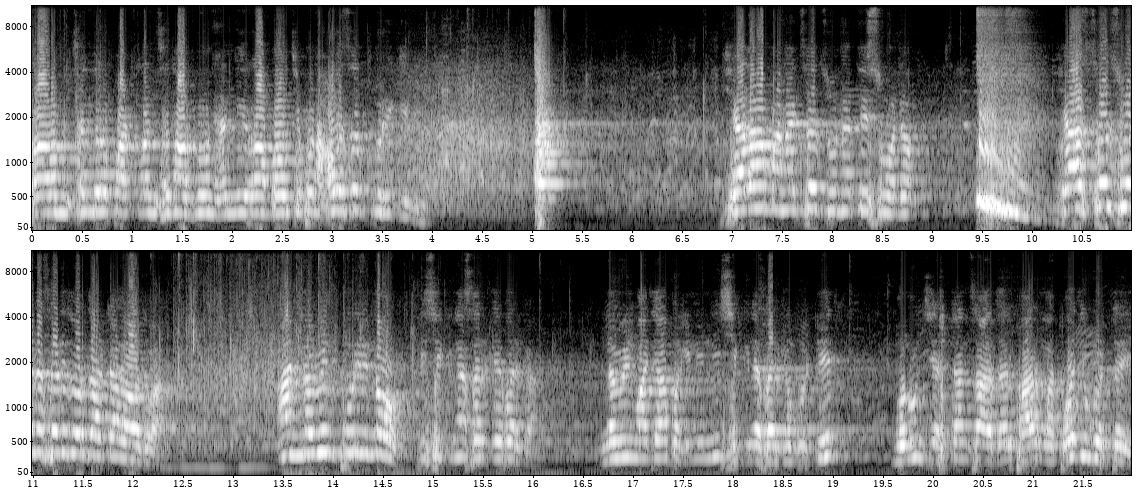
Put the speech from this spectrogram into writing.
रामचंद्र पाटलांचं नाव घेऊन ह्यांनी रामभाऊची पण हवसच पुरी केली. ह्याला म्हणायचं जुनं ते सोनं. ह्या असं सोन्यासाठी जोरदार टाळा वाजवा. आणि नवीन पुरी नो ही शिकण्यासारखे बरं का. नवीन माझ्या भगिनींनी शिकण्यासारख्या गोष्टीत म्हणून ज्येष्ठांचा आदर फार महत्वाची गोष्ट आहे.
